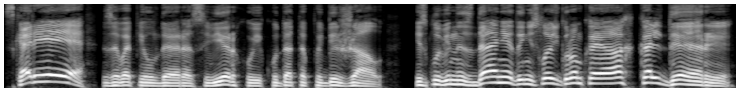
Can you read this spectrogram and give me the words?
«Скорее!» — завопил Дэра сверху и куда-то побежал. Из глубины здания донеслось громкое «Ах, кальдеры!»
